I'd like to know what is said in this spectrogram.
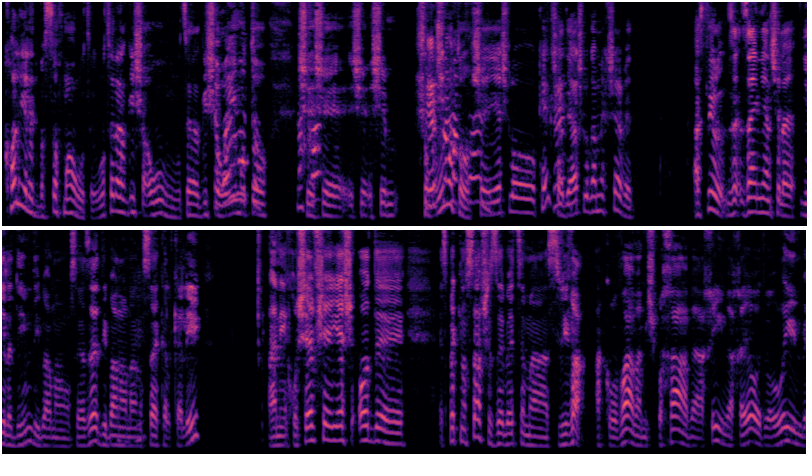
כל ילד בסוף מה הוא רוצה? הוא רוצה להרגיש אהוב, הוא רוצה להרגיש שרואים אותו, נכון. ששומעים אותו, מקום. שיש לו, כן, כן. שהדעה שלו גם נחשבת. אז תראו, זה, זה העניין של הילדים, דיברנו על הנושא הזה, דיברנו על הנושא הכלכלי. אני חושב שיש עוד אה, אספקט נוסף שזה בעצם הסביבה הקרובה והמשפחה והאחים והאחיות וההורים ו...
